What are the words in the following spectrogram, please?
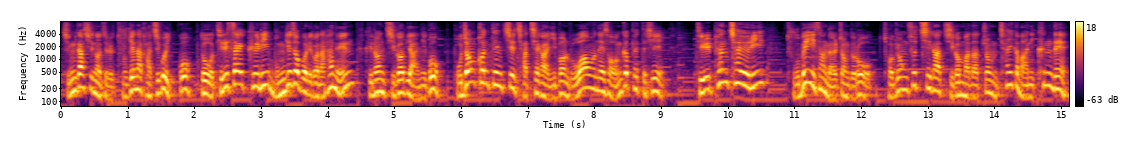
증가 시너지를 두 개나 가지고 있고 또 딜사이클이 뭉개져 버리거나 하는 그런 직업이 아니고 보정 컨텐츠 자체가 이번 로아온에서 언급했듯이 딜 편차율이 두 배 이상 날 정도로 적용 수치가 직업마다 좀 차이가 많이 큰데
